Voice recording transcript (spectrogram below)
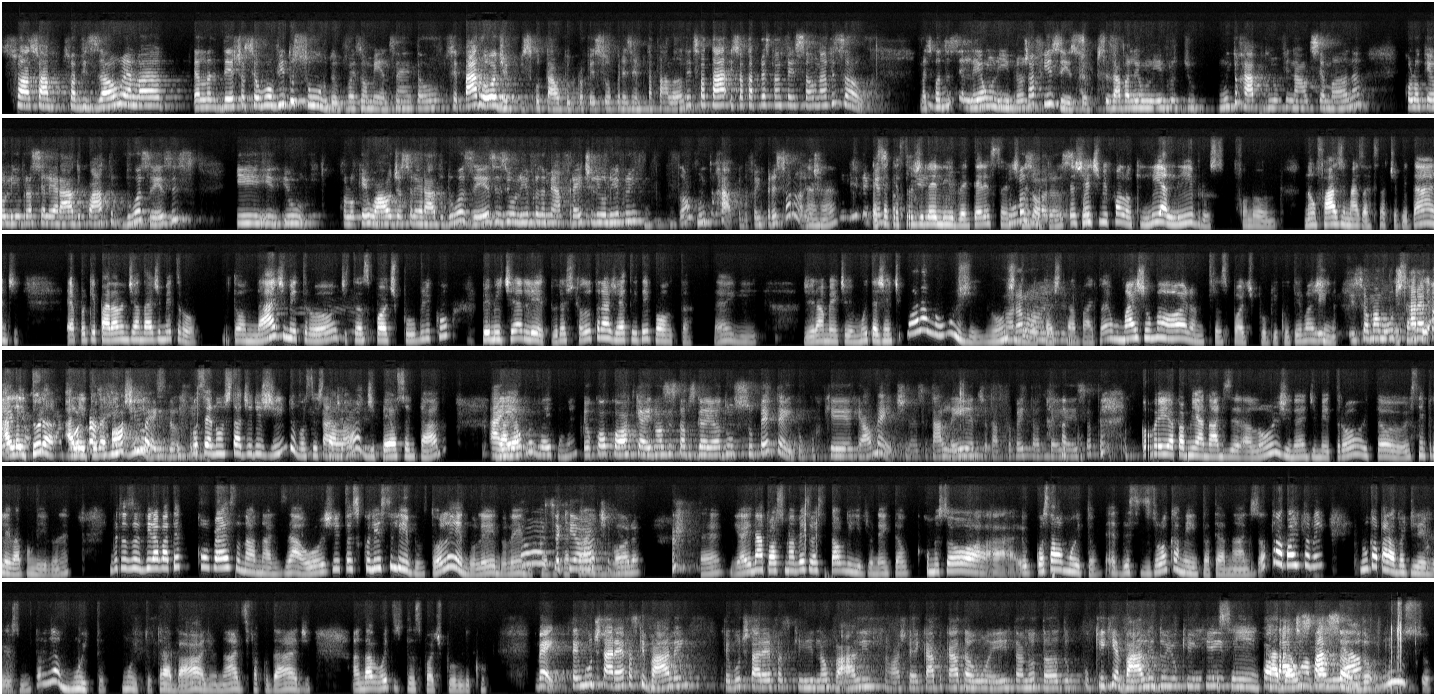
sua, sua, sua visão, ela ela deixa seu ouvido surdo, mais ou menos, né? Então, você parou de escutar o que o professor, por exemplo, está falando e só está tá prestando atenção na visão. Mas quando uhum. você lê um livro, eu já fiz isso, eu precisava ler um livro de, muito rápido no final de semana, coloquei o livro acelerado quatro, duas vezes e, e, e o, coloquei o áudio acelerado duas vezes e o livro na minha frente, li o livro em, muito rápido, foi impressionante. Uhum. Essa questão de ler livro é interessante. Duas né? horas. Muita gente me falou que lia livros quando não fazem mais essa atividade, é porque pararam de andar de metrô. Então, andar de metrô, de transporte público, permitia ler durante todo o trajeto ida e volta. Né? E geralmente muita gente mora longe, longe mora do longe. local de trabalho. Então, é mais de uma hora no transporte público, então imagina. Isso é uma multitarefa. A leitura, a leitura rendia. Você não está dirigindo, você está, está lá de pé ou sentado, Aí Vai eu, aproveita, né? Eu concordo que aí nós estamos ganhando um super tempo, porque realmente, né? Você está lendo, você está aproveitando bem aí seu tempo. Como eu ia para minha análise era longe, né? De metrô, então eu sempre levava um livro, né? Muitas vezes virava até conversa na análise. Ah, hoje eu escolhi esse livro, estou lendo, lendo, lendo. Nossa, que ótimo. Embora. É, e aí na próxima vez vai citar o livro, né? Então começou a... eu gostava muito é, desse deslocamento até a análise. Eu trabalho também, nunca parava de ler mesmo. Então lia muito, muito trabalho, análise, faculdade, andava muito de transporte público. Bem, tem multitarefas que valem, tem multitarefas que não valem. Eu acho que aí cabe cada um aí estar tá anotando o que, que é válido e o que, que sim, cada tá um disfarçando. Avaliar, isso.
